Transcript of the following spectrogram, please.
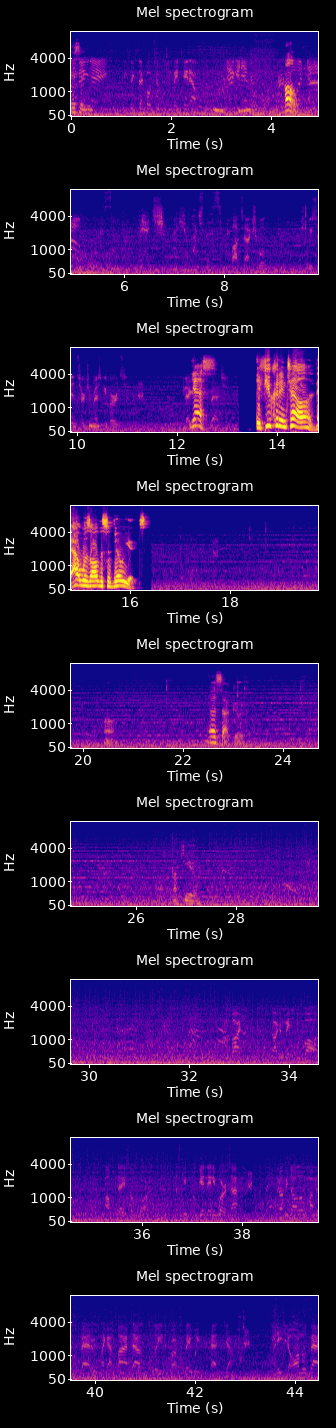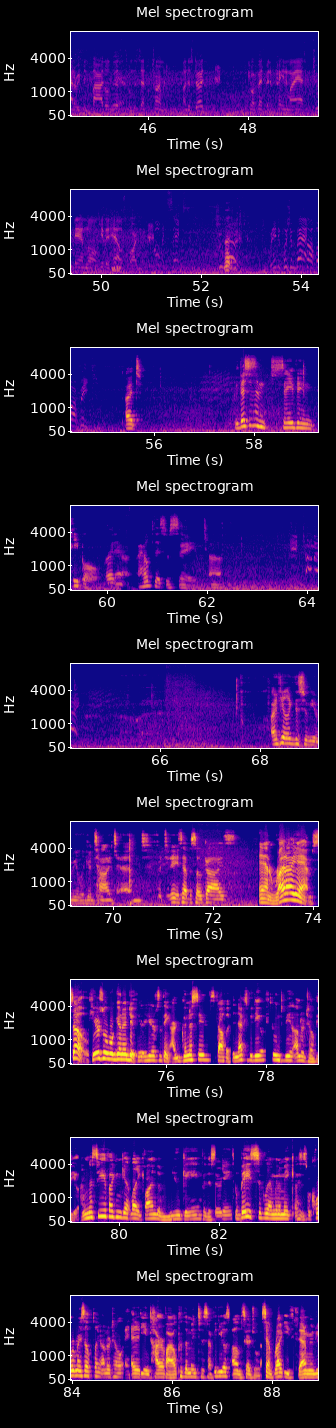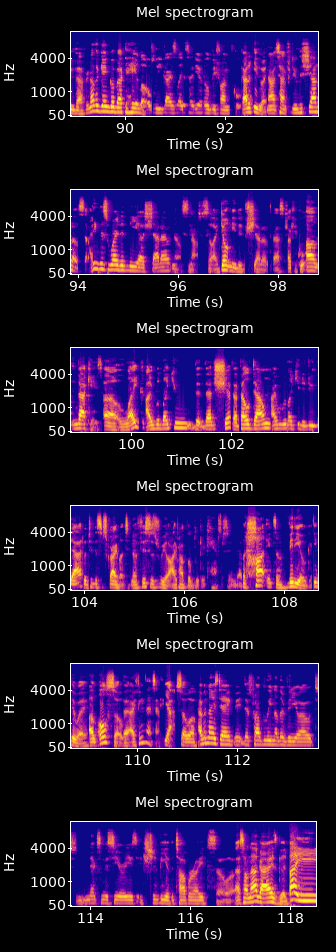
Is it? Fox Actual. Should we send search and rescue birds? Yes. If you couldn't tell, that was all the civilians. oh. That's not good. Fuck you. Spartan, Sergeant Major Duvall. Off the day so far. Let's keep it from getting any worse, huh? Company's all over my missile batteries, and I got 5,000 civilians across the bay waiting for passage out. I need you to arm those batteries and fire those missiles from the central terminal. Understood? Corvette's been a pain in my ass for too damn long. Give it hell, Spartan. Move it, six. But- We need to push them back off our beach. Alright. But this isn't saving people. Right? uh, I hope this was saved. Uh, I feel like this would be a really good time to end for today's episode, guys. And right I am. So, here's what we're gonna do. Here, here's the thing. I'm gonna save stuff, but the next video is going to be an Undertale video. I'm gonna see if I can get, like, find a new game for this third game. But basically, I'm gonna make, uh, record myself playing Undertale and edit the entire file, put them into separate videos, um, schedule. Simple, right? Easy. Then I'm gonna do that for another game, go back to Halo. Hopefully you guys like this idea. It'll be fun. Cool. Got it? Either way, now it's time for do the shoutout stuff. I think this is where I did the, uh, shoutout. No, it's not. So I don't need to shout out fast. Okay, cool. Um, in that case, uh, like, I would like you, that, that ship that fell down, I would like you to do that, but to the subscribe button. Now, if this is real, I probably get cancer saying that. But ha, it's a video game. Either way. Um, also, uh, I think that's it. Yeah, so, uh, have a nice day. There's probably another video out next in the series. It should be at the top right. So, uh, that's all now, guys. Goodbye!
